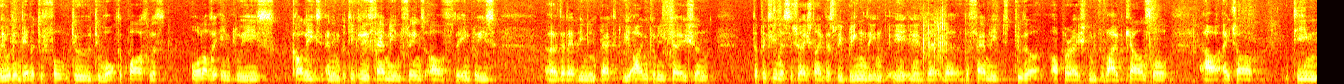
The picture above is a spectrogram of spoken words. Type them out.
We will endeavour to, to, to walk the path with all of the employees, colleagues, and in particular the family and friends of the employees uh, that have been impacted. We are in communication. Typically, in a situation like this, we bring the, the, the, the family to the operation. We provide counsel. Our HR team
